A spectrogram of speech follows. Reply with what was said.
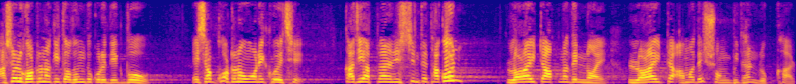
আসল ঘটনা কি তদন্ত করে দেখব। এসব ঘটনাও অনেক হয়েছে। কাজে আপনারা নিশ্চিন্তে থাকুন। লড়াইটা আপনাদের নয়, লড়াইটা আমাদের সংবিধান রক্ষার।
